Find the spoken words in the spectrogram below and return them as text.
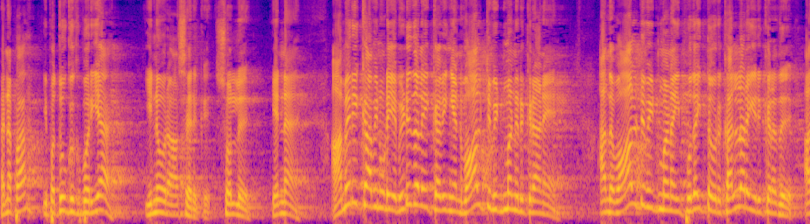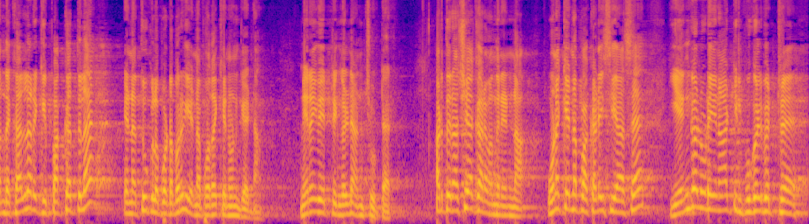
என்னப்பா இப்போ தூக்குக்கு போறியா? இன்னொரு ஆசை இருக்கு. சொல்லு. என்ன? அமெரிக்காவினுடைய விடுதலை கவிஞன் வால்ட் விட்மன் இருக்கிறானே. அந்த வால்ட் விட்மனை புதைத்த ஒரு கல்லறை இருக்கிறது. அந்த கல்லறைக்கு பக்கத்தில் என்னை தூக்கில் போட்ட பிறகு என்னை புதைக்கணும்னு கேட்டான். நிறைவேற்றுங்கள்னு அனுப்பிச்சுட்டார் அடுத்து ரஷ்யாக்காரன் வந்து நின்னா உனக்கு என்னப்பா கடைசி ஆசை? எங்களுடைய நாட்டில் புகழ்பெற்ற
